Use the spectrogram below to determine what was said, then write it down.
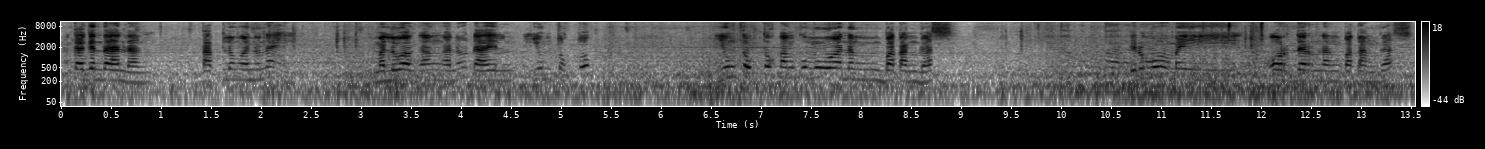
ang kagandahan lang tatlong ano na eh. Maluwag ang ano dahil yung tuktok yung tuktok ang kumuha ng Batangas. Pero mo may order ng Batangas.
